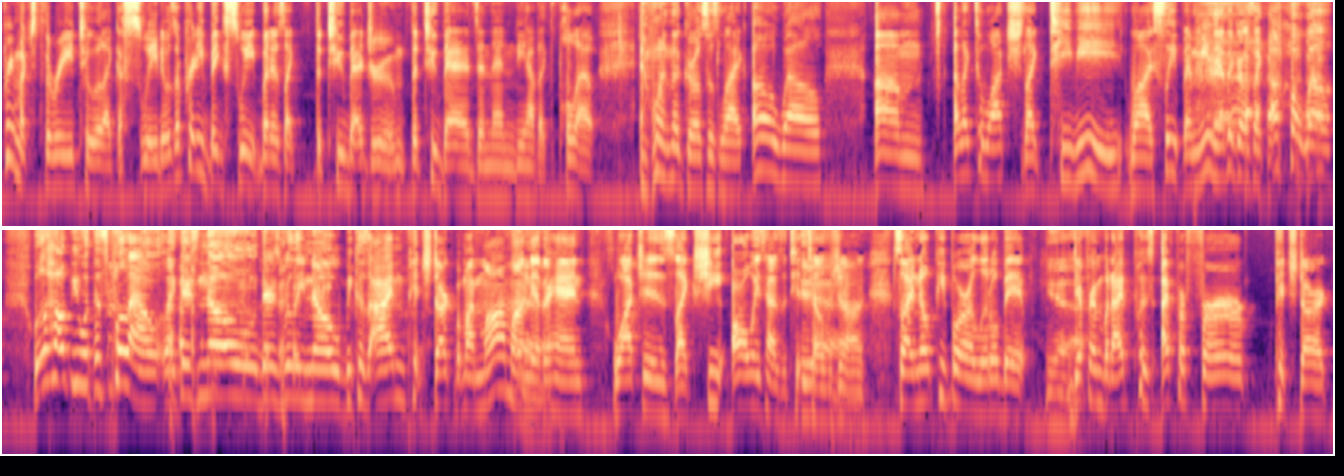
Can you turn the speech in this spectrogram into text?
pretty much three to like a suite. It was a pretty big suite, but it was like the two bedroom, the two beds, and then you have like the pull out. And one of the girls was like, "Oh well." Um, I like to watch like TV while I sleep, and me and the other girl's like, oh well, we'll help you with this pullout. Like, there's no, there's really no because I'm pitch dark, but my mom, on the other hand, watches like she always has the t- television on. So I know people are a little bit Yeah. different, but I pus- I prefer pitch dark.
